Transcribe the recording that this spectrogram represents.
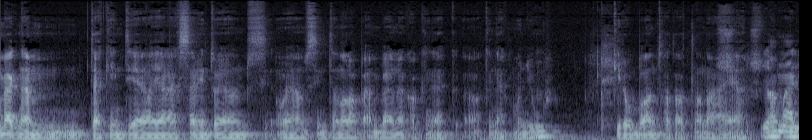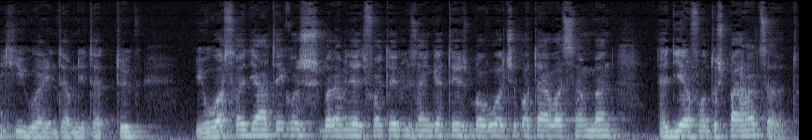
meg nem tekinti el a jelek szerint olyan, olyan szinten alapembernek, akinek, akinek mondjuk kirobbanthatatlan a helye. És ha már Higuaint említettük, jó az, hogy játékos belemegy egyfajta ilyen üzengetésbe volt csapatával szemben egy ilyen fontos párharc előtt?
